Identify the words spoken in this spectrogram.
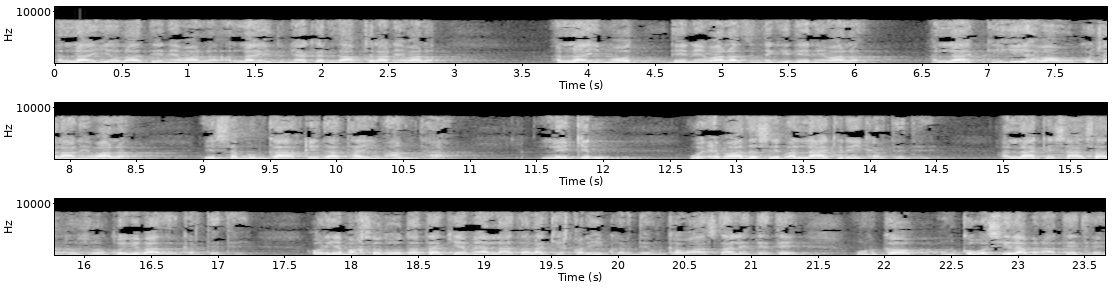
اللہ ہی اولاد دینے والا، اللہ ہی دنیا کا نظام چلانے والا، اللہ ہی موت دینے والا، زندگی دینے والا، اللہ کی ہی ہواؤں کو چلانے والا۔ یہ سب ان کا عقیدہ تھا، ایمان تھا۔ لیکن وہ عبادت صرف اللہ کی نہیں کرتے تھے۔ اللہ کے ساتھ ساتھ دوسروں کو بھی عبادت کرتے تھے۔ اور یہ مقصد ہوتا تھا کہ ہمیں اللہ تعالیٰ کے قریب کر دیں، ان کا واسطہ لیتے تھے، ان کا، ان کو وسیلہ بناتے تھے۔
